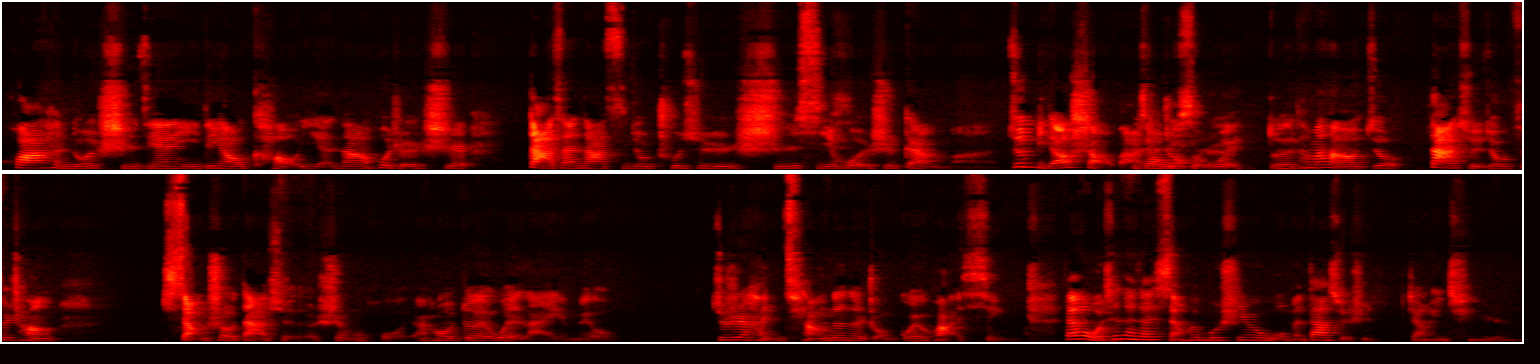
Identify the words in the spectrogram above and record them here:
花很多时间一定要考研呐、或者是大三大四就出去实习或者是干嘛，就比较少吧，比较这种人无所谓嗯对他们好像就大学就非常享受大学的生活，然后对未来也没有就是很强的那种规划性。但是我现在在想，会不会是因为我们大学是这样一群人，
